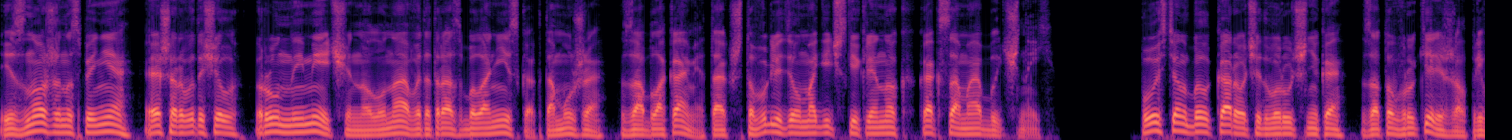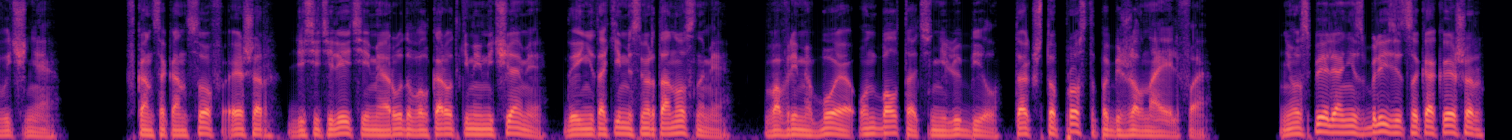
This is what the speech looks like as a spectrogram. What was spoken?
Из ножа на спине Эшер вытащил рунный меч, но луна в этот раз была низко, к тому же за облаками, так что выглядел магический клинок как самый обычный. Пусть он был короче двуручника, зато в руке лежал привычнее. В конце концов, Эшер десятилетиями орудовал короткими мечами, да и не такими смертоносными. Во время боя он болтать не любил, так что просто побежал на эльфа. Не успели они сблизиться, как Эшер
